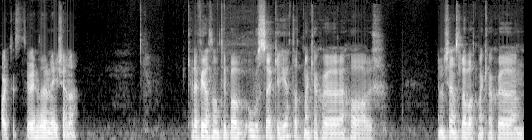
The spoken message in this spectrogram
faktiskt. Jag vet inte hur ni känner. Kan det finnas någon typ av osäkerhet att man kanske har en känsla av att man kanske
